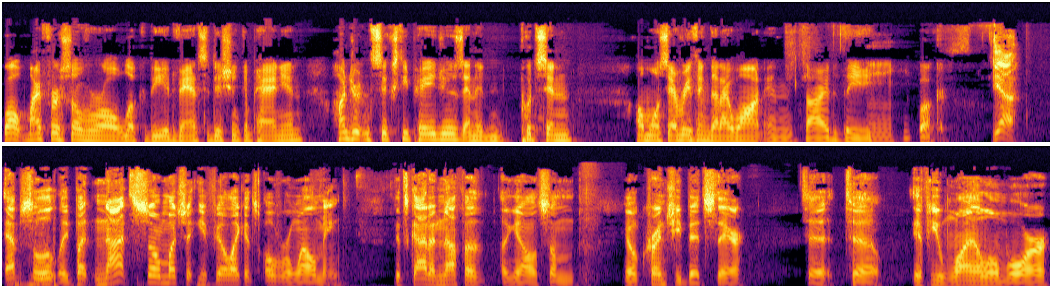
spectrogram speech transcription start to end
Well, my first overall look at the Advanced Edition companion, 160 pages, and it puts in almost everything that I want inside the book. Yeah, absolutely, but not so much that you feel like it's overwhelming. It's got enough of uh, you know some you know crunchy bits there to to if you want a little more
